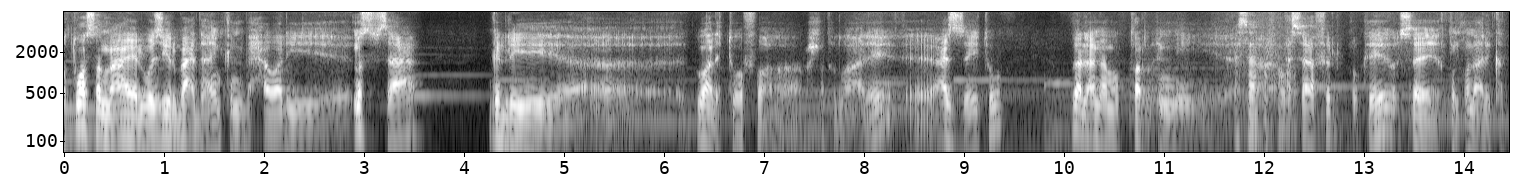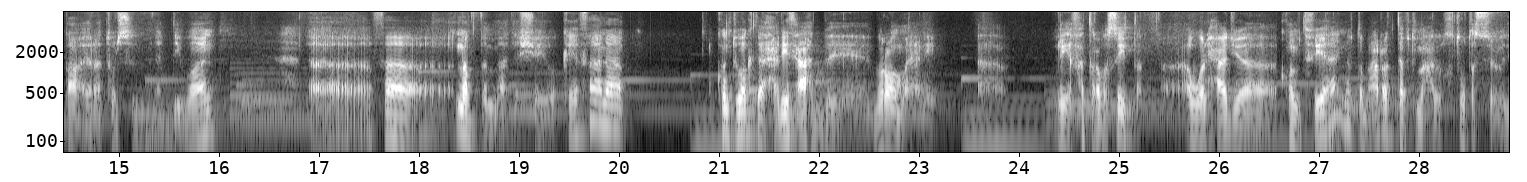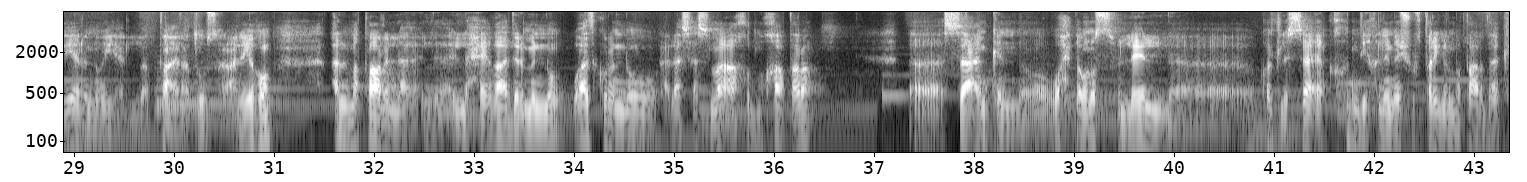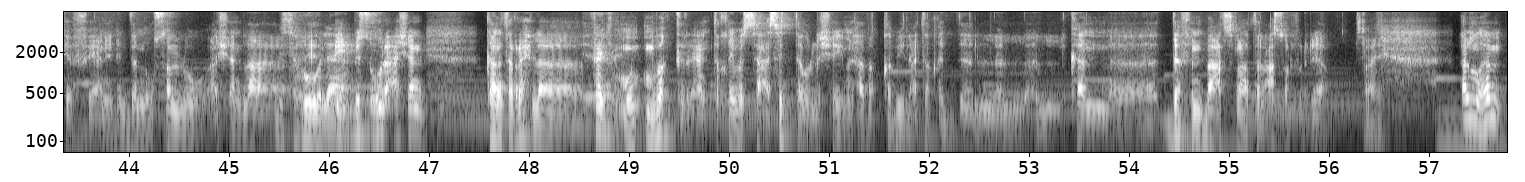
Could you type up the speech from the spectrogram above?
تواصل معي الوزير بعدها يمكن بحوالي نصف ساعة. قال لي آه، الوالد توفى رحمة الله عليه آه، عزيته. قال أنا مضطر إني أسافر فورا. أسافر okay. سيكون هنالك طائرة ترسل من الديوان. آه، فنظم هذا الشيء okay؟ فأنا كنت وقتها حديث عهد بروما يعني. آه، لي فترة بسيطة. أول حاجة قمت فيها أنه طبعا رتبت مع الخطوط السعودية لأنه هي الطائرة توصل عليهم. المطار اللي, اللي حيغادر منه وأذكر أنه على أساس ما أخذ مخاطرة آه، الساعة يمكن واحدة ونص في الليل قلت للسائق خذني خلينا نشوف طريق المطار ذا كيف يعني نقدر نوصل له عشان لا بسهولة. إيه بسهولة عشان كانت الرحلة فجر. مبكر يعني تقريبا الساعة ستة ولا شيء من هذا القبيل. أعتقد ال ال ال كان الدفن بعد صلاة العصر في الرياض. صحيح. المهم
